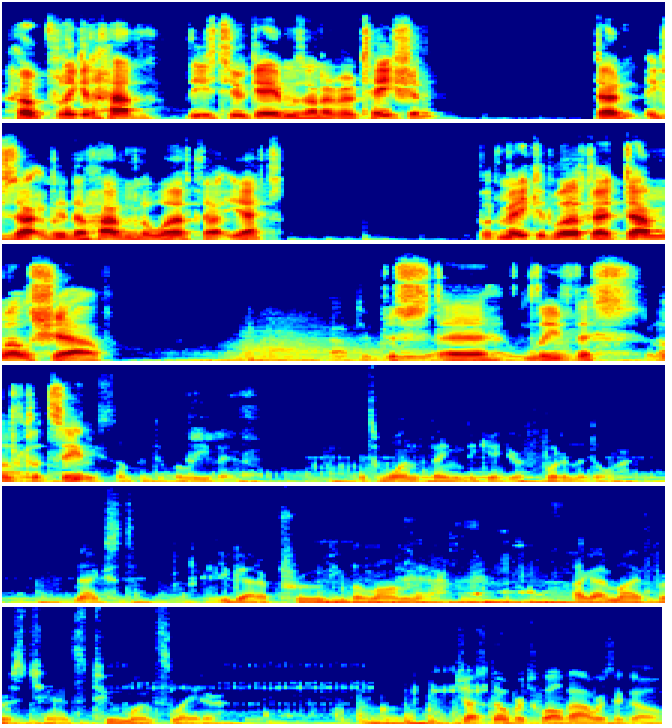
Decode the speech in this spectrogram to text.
Hopefully gonna have these two games on a rotation. Don't exactly know how I'm gonna work that yet. But make it work I damn well shall. Just uh, leave this little cutscene. Something to believe in. It's one thing to get your foot in the door. Next, you gotta prove you belong there. I got my first chance two months later. Just over 12 hours ago,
